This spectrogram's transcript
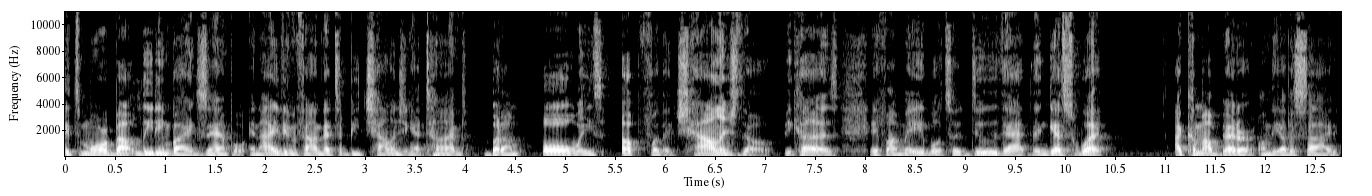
It's more about leading by example. And I've even found that to be challenging at times, but I'm always up for the challenge though, because if I'm able to do that, then guess what? I come out better on the other side.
